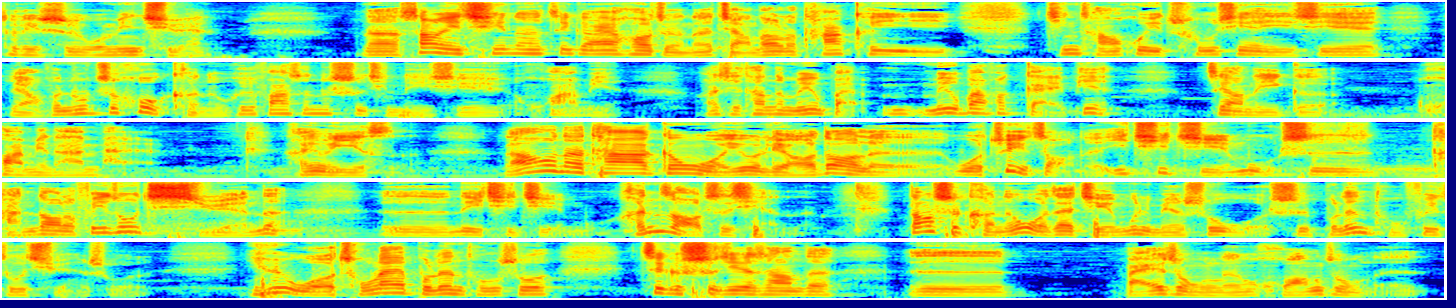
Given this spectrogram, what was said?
这里是文明起源。那上一期呢，这个爱好者呢讲到了他可以经常会出现一些两分钟之后可能会发生的事情的一些画面，而且他呢没有办没有办法改变这样的一个画面的安排，很有意思。然后呢，他跟我又聊到了我最早的一期节目，是谈到了非洲起源的呃那期节目，很早之前的。当时可能我在节目里面说我是不认同非洲起源说的，因为我从来不认同说这个世界上的呃白种人、黄种人、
